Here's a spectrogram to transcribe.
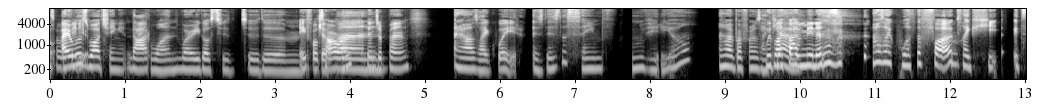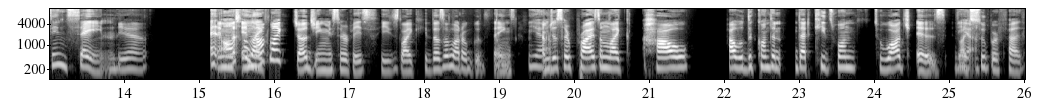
seconds. I was watching that one where he goes to to the um, Eiffel Tower in Japan, Japan and I was like, "Wait, is this the same fucking video?" And my boyfriend was like, with like five minutes. I was like, "What the fuck?" Like he, it's insane. yeah, And, and, also and like, not like judging Mr. Beast. He's like he does a lot of good things. yeah, I'm just surprised on like how how the content that kids want to watch is It's, like Yeah. super fast.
